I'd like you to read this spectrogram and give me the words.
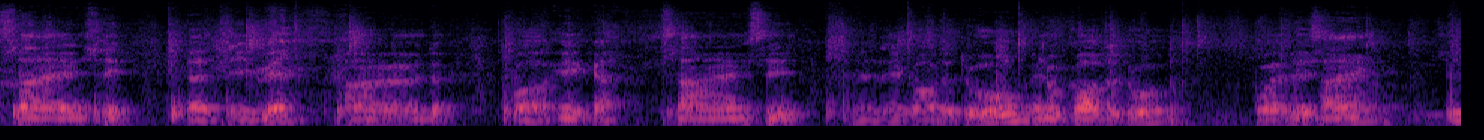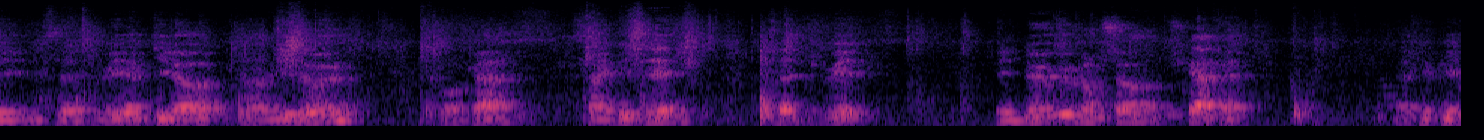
5, 6, 7 et 8. 1, 2, 3 et 4, 5, 6, c'est des quarts de tour, un autre quart de tour, croisé 5, 6, 7, 8, un petit lock, 1 et 2, 3, 4, 5 et 6, 7, 8. Et deux vues comme ça jusqu'à la fin. Avec les pieds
